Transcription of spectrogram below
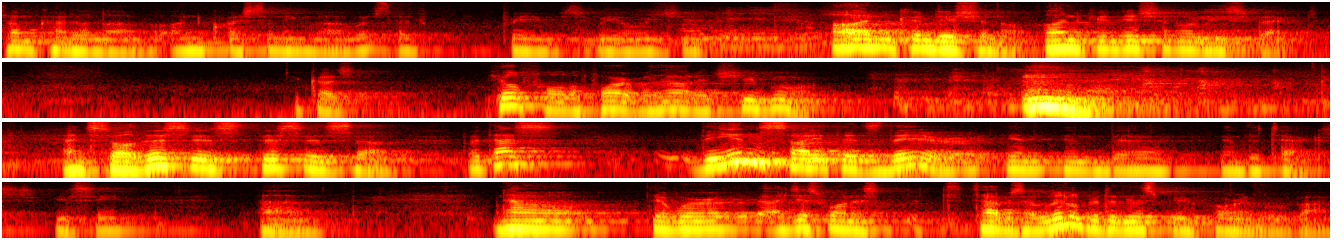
some kind of love, unquestioning love. What's that phrase we always use? Unconditional. Unconditional, unconditional respect. Because he'll fall apart without it, she won't. And so this is, this is uh, but that's the insight that's there in, in, the, in the text, you see. Um, now, there were, I just want to establish a little bit of this before I move on.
